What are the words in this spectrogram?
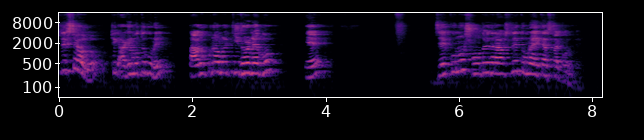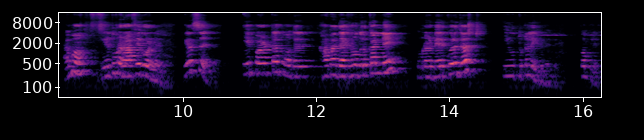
ট্রিক্সটা হলো, ঠিক আগের মতো করেই তার উপরে আমরা কি ধরে নেব? এ। যে কোনো সমতা বিধান আসলে তোমরা এই কাজটা করবে। এবং এটা তোমরা রাফে করে নেবে। ঠিক আছে? এই পার্টটা তোমাদের খাতায় দেখানোর দরকার নেই। তোমরা বের করে জাস্ট এই উত্তরটা লিখে দেবে। কমপ্লিট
